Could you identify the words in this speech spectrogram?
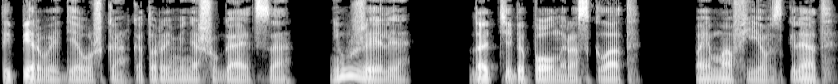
Ты первая девушка, которая меня шугается. Неужели? Дать тебе полный расклад. Поймав ее взгляд,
